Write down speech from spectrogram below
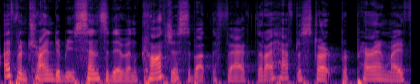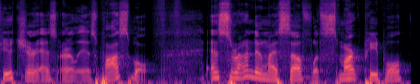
I've been trying to be sensitive and conscious about the fact that I have to start preparing my future as early as possible and surrounding myself with smart people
